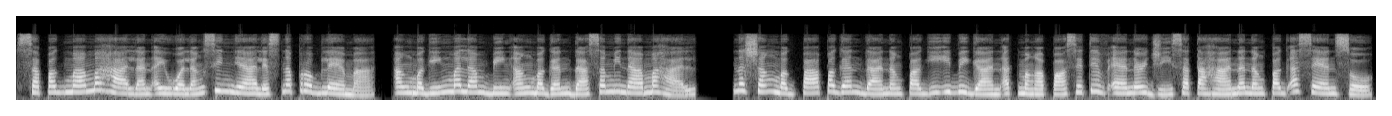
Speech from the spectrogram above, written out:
Sa pagmamahalan ay walang sinyales na problema, ang maging malambing ang maganda sa minamahal, na siyang magpapaganda ng pag-iibigan at mga positive energy sa tahanan ng pag-asenso,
